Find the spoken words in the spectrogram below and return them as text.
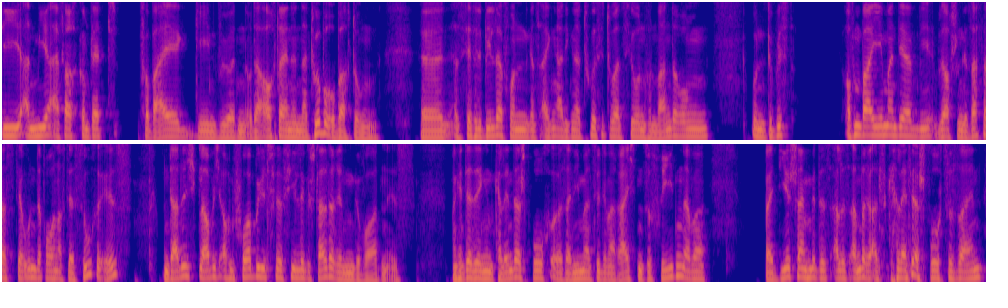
die an mir einfach komplett vorbeigehen würden oder auch deine Naturbeobachtungen. Äh, also sehr viele Bilder von ganz eigenartigen Natursituationen, von Wanderungen. Und du bist offenbar jemand, der, wie du auch schon gesagt hast, der unterbrochen auf der Suche ist und dadurch, glaube ich, auch ein Vorbild für viele Gestalterinnen geworden ist. Man kennt ja den Kalenderspruch, äh, sei niemals mit dem Erreichten zufrieden, aber bei dir scheint mir das alles andere als Kalenderspruch zu sein,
